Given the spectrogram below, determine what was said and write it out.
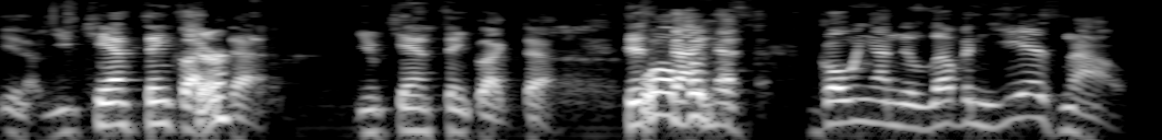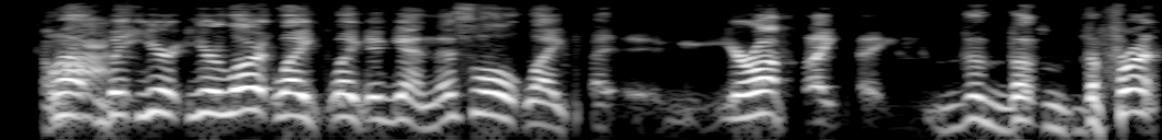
You know, you can't think like sure. that. You can't think like that. This well, guy has going on 11 years now. Come well, on. but you're you're like like again this whole like uh, you're up like the the the front.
